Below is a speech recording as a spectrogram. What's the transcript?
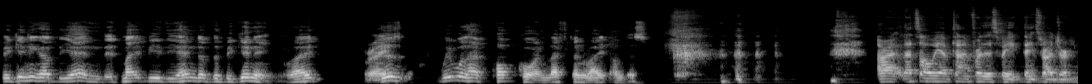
beginning of the end. It might be the end of the beginning, right? Right. This, we will have popcorn left and right on this. all right, that's all we have time for this week. Thanks, Roger.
